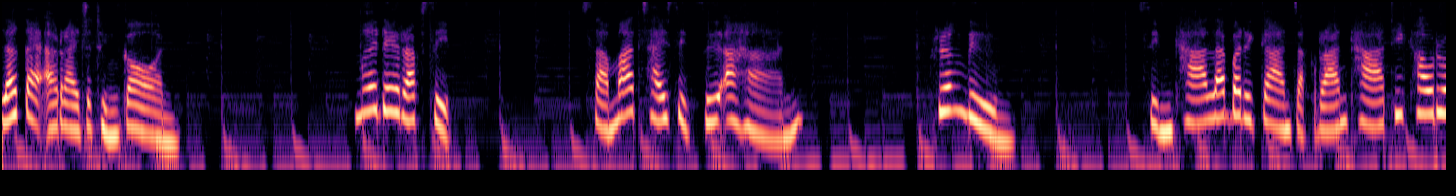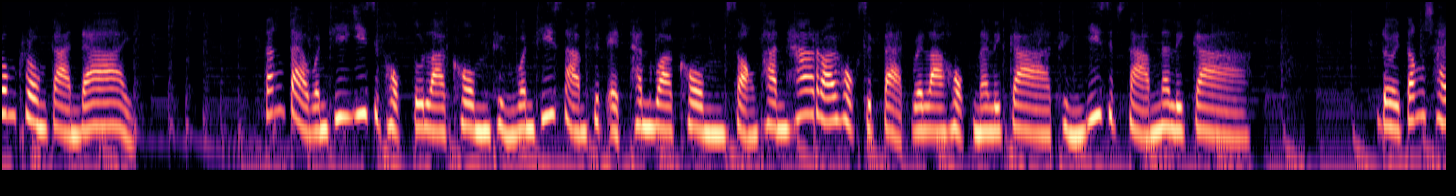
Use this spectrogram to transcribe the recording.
แล้วแต่อะไรจะถึงก่อน เมื่อได้รับสิทธิ์ สามารถใช้สิทธิ์ซื้ออาหาร เครื่องดื่ม สินค้าและบริการจากร้านค้าที่เข้าร่วมโครงการได้ ตั้งแต่วันที่ 26 ตุลาคม ถึงวันที่ 31 ธันวาคม 2568 เวลา 6 นาฬิกาถึง 23 นาฬิกาโดยต้องใช้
